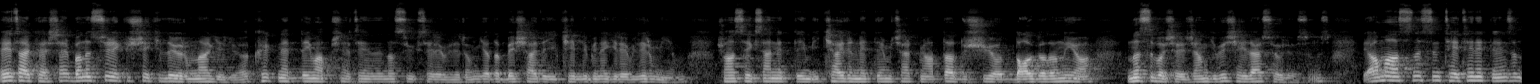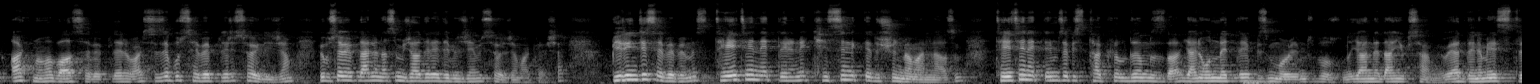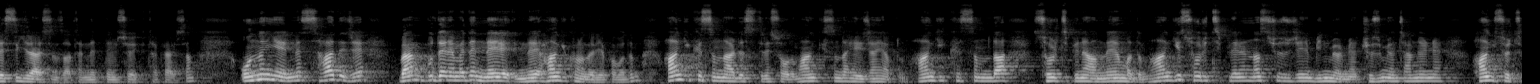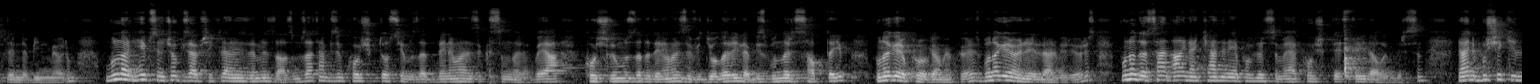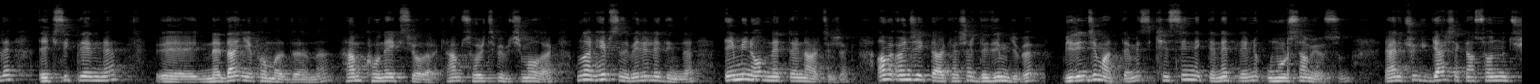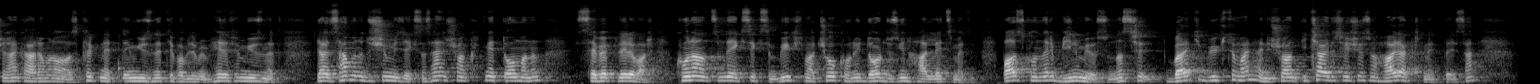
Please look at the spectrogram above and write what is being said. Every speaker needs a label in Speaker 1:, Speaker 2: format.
Speaker 1: Evet arkadaşlar bana sürekli şu şekilde yorumlar geliyor. 40 netteyim 60 neteyim nasıl yükselebilirim? Ya da 5 ayda ilk 50 bine girebilir miyim? Şu an 80 netteyim 2 aydır netlerim hiç artmıyor hatta düşüyor dalgalanıyor. Nasıl başaracağım gibi şeyler söylüyorsunuz. E ama aslında sizin TT netlerinizin artmama bazı sebepleri var. Size bu sebepleri söyleyeceğim. Ve bu sebeplerle nasıl mücadele edebileceğimi söyleyeceğim arkadaşlar. Birinci sebebimiz TYT netlerini kesinlikle düşünmemen lazım. TYT netlerimize biz takıldığımızda yani o netleri bizim moralimiz bozduğunda ya neden yükselmiyor veya denemeye stresi girersin zaten netlerini sürekli takarsan. Onun yerine sadece ben bu denemede ne, ne hangi konuları yapamadım? Hangi kısımlarda stres oldum? Hangi kısımda heyecan yaptım? Hangi kısımda soru tipini anlayamadım? Hangi soru tiplerini nasıl çözeceğini bilmiyorum. Yani çözüm yöntemlerini hangi soru tiplerini de bilmiyorum. Bunların hepsini çok güzel bir şekilde analizlemeniz lazım. Zaten bizim koçluk dosyamızda deneme analizi kısımları veya koçluğumuzda da deneme analizi videolarıyla biz bunları saptayıp buna göre program yapıyoruz. Buna göre öneriler veriyoruz. Bunu da sen aynen kendine yapabilirsin veya koçluk desteği de alabilirsin. Yani bu şekilde eksiklerini e, neden yapamadığını hem konu eksiği olarak hem soru tipi biçimi olarak bunların hepsini belirlediğinde emin ol netlerin artacak. Ama öncelikle arkadaşlar dediğim gibi birinci maddemiz kesinlikle netlerini umursamıyorsun. Yani çünkü gerçekten sonunu düşünen kahraman olamaz. 40 netteyim 100 net yapabilir miyim? Hedefim 100 net. Ya sen bunu düşünmeyeceksin. Sen şu an 40 nette olmanın sebepleri var. Konu anlatımında eksiksin. Büyük ihtimal çoğu konuyu doğru düzgün halletmedin. Bazı konuları bilmiyorsun. Nasıl çö- belki büyük ihtimal hani şu an 2 ayda çalışıyorsun hala 40 netteysen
